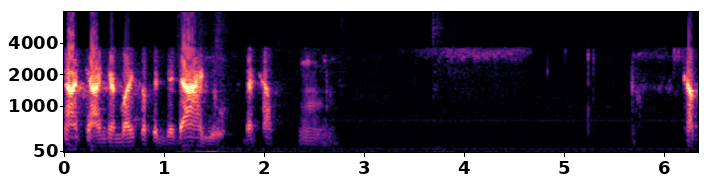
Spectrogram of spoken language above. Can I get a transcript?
คาดการณ์กันไว้ก็เป็นไปได้อยู่นะครับ อืม ครับ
